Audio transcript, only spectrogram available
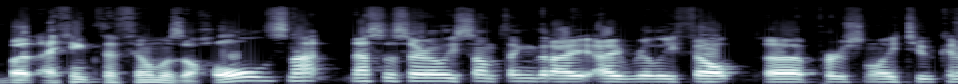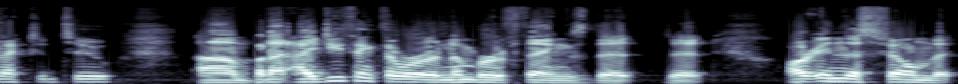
but I think the film as a whole is not necessarily something that I, I really felt uh, personally too connected to. Um, but I, I do think there were a number of things that that are in this film that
